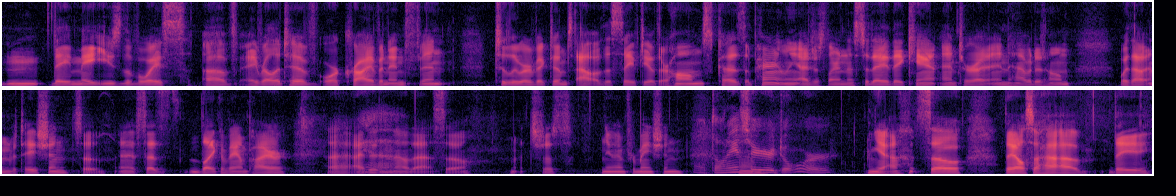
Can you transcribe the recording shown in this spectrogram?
They may use the voice of a relative or cry of an infant to lure victims out of the safety of their homes. Because apparently, I just learned this today, they can't enter an inhabited home without invitation. So, and it says like a vampire. Uh, I didn't know that, so that's just new information. Well, don't answer um, your door. Yeah, so they also have they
